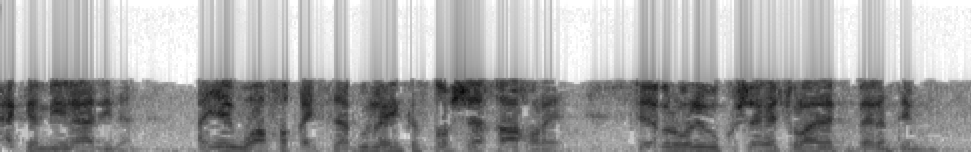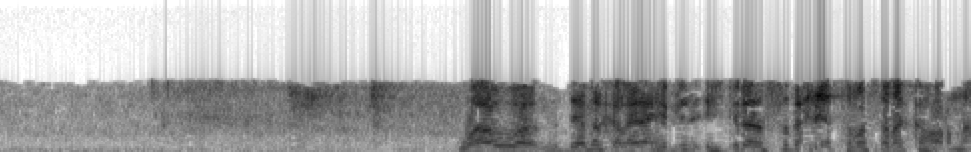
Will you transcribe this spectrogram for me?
xagga milaadida ayay waafaqaysaa buu ley inkastoo sheekaa hore february uu ku sheegay julay ay ku beegantay waa dee marka la yidhaha hijrada saddex iyo toban sano ka horna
